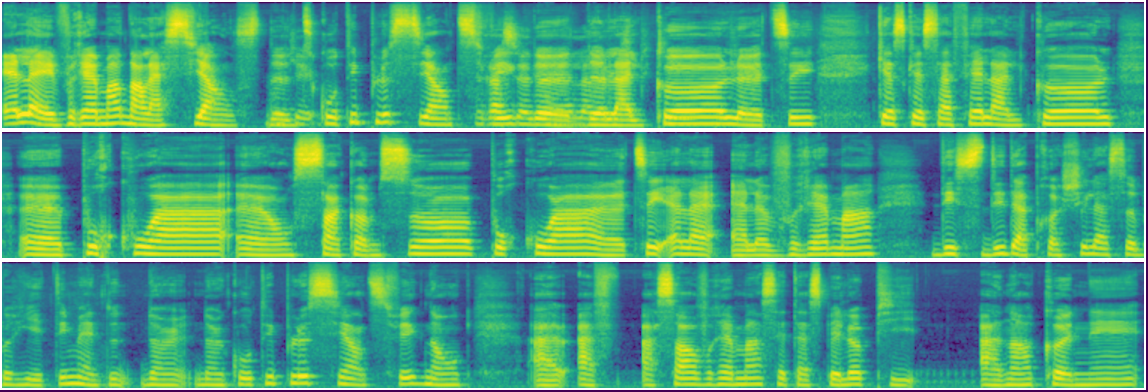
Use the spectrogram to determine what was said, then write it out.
elle est vraiment dans la science, de- du côté plus scientifique Rationnel, de, l'alcool, tu sais, qu'est-ce que ça fait l'alcool, pourquoi on se sent comme ça, pourquoi, tu sais, elle a, elle a vraiment décidé d'approcher la sobriété, mais d'un- côté plus scientifique, donc elle, elle- elle sort vraiment cet aspect-là, puis elle en connaît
